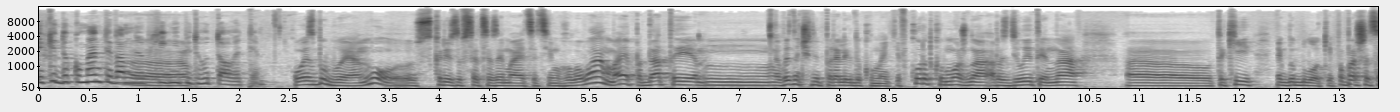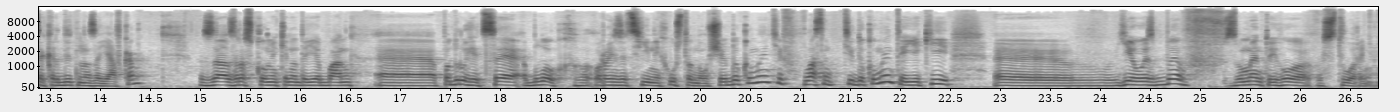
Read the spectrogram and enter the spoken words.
Які документи вам необхідні Е, підготовити? ОСББ, ну скоріш за все, це займається цим голова, має подати визначений перелік документів. Коротко можна розділити на е, такі якби блоки. По-перше, це кредитна заявка. За зразком, який надає банк. Е, По-друге, це блок організаційних установчих документів. Власне, ті документи, які е, є ОСБ з моменту його створення.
